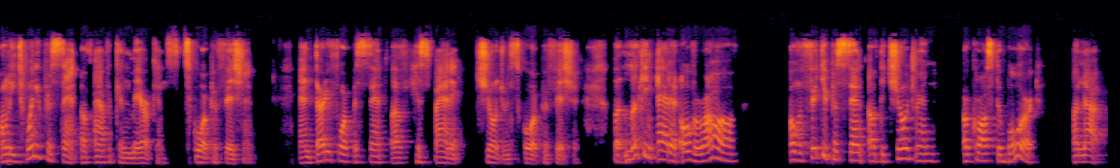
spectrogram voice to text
Only 20% of African Americans score proficient, and 34% of Hispanic children score proficient. But looking at it overall, over 50% of the children across the board are not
